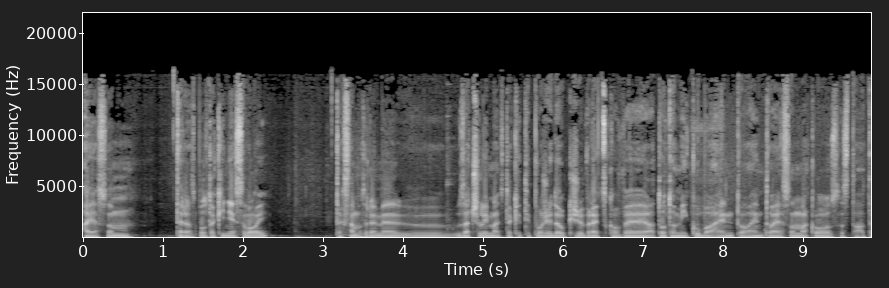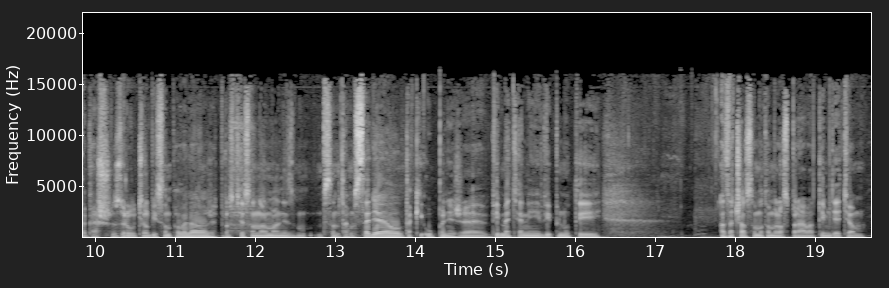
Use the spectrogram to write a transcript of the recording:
a ja som teraz bol taký nesvoj, tak samozrejme e, začali mať také tie požiadavky, že vreckové a toto mi Kuba, hento, hento a ja som ako sa z toho tak až zrútil by som povedal, že proste som normálne som tam sedel, taký úplne, že vymetený, vypnutý a začal som o tom rozprávať tým deťom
